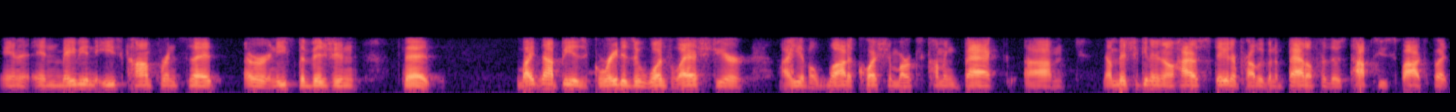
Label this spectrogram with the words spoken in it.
in in maybe an East Conference that or an East Division that might not be as great as it was last year. Uh, you have a lot of question marks coming back. Um, now, Michigan and Ohio State are probably going to battle for those top two spots, but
